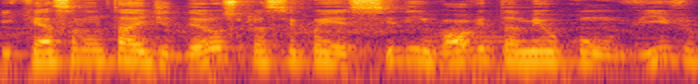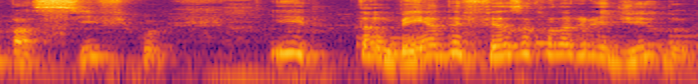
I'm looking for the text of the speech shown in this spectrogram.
e que essa vontade de Deus, para ser conhecida, envolve também o convívio pacífico e também a defesa quando agredido,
